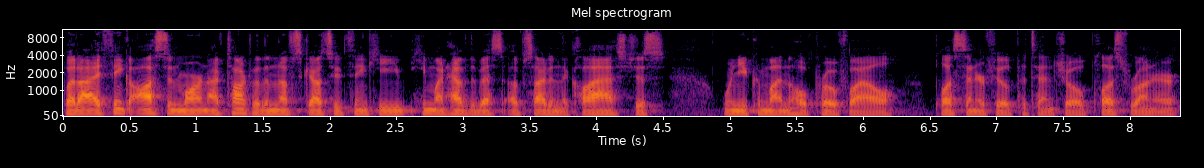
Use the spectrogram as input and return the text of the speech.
But I think Austin Martin, I've talked with enough scouts who think he, he might have the best upside in the class just when you combine the whole profile, plus center field potential, plus runner,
